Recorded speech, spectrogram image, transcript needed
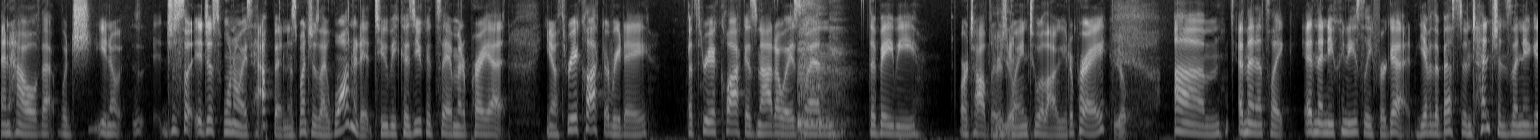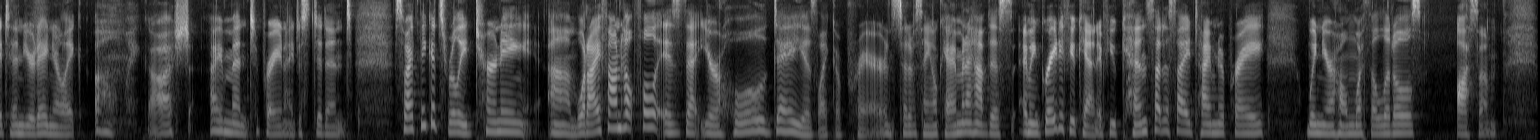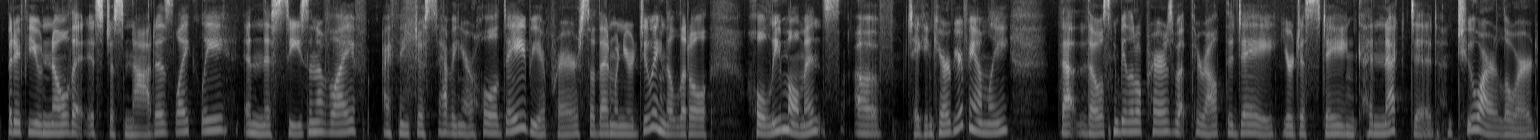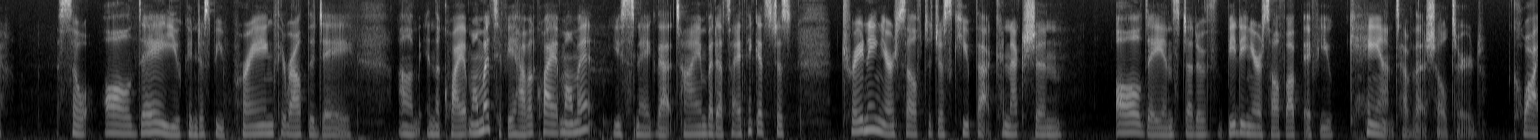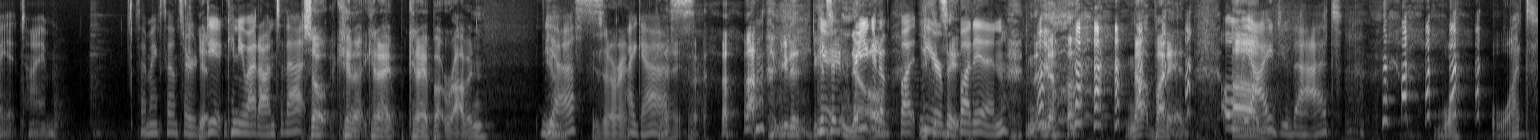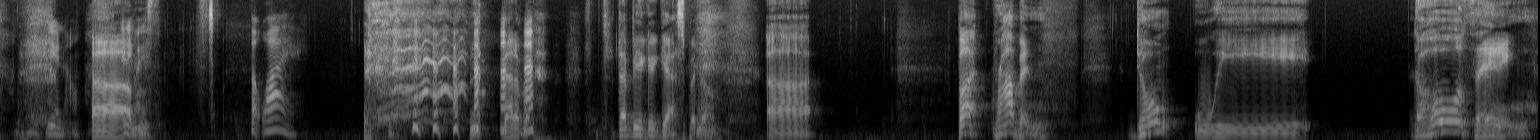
And how that would, sh- you know, just it just won't always happen as much as I wanted it to, because you could say I'm going to pray at, you know, three o'clock every day, but three o'clock is not always when the baby or toddler is Yep. going to allow you to pray. Yep. Um, and then it's like, and then you can easily forget. You have the best intentions, then you get to end your day and you're like, oh my gosh, I meant to pray and I just didn't. So I think it's really turning. Um, what I found helpful is that your whole day is like a prayer instead of saying, okay, I'm going to have this. I mean, great if you can. If you can set aside time to pray when you're home with the littles, awesome. But if you know that it's just not as likely in this season of life, I think just having your whole day be a prayer. So then when you're doing the little holy moments of taking care of your family, that those can be little prayers, but throughout the day, you're just staying connected to our Lord. So all day, you can just be praying throughout the day. Um, in the quiet moments, if you have a quiet moment, you snag that time. But it's, I think it's just training yourself to just keep that connection all day instead of beating yourself up if you can't have that sheltered, quiet time. Does that make sense? Or do you, can you add on to that? So can I can I can I butt Robyn? You? yes. Is that all right? I Can I- guess. you can, you can say Are no. you going to butt You me can or say- butt in? No, not butt in. Only I do that. What? What? You know. Um, Anyways. But why? Not a, that'd be a good guess, but no. Uh, but Robyn, don't we? The whole thing.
